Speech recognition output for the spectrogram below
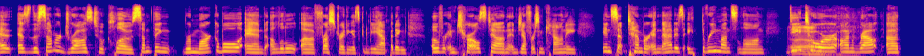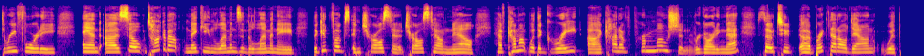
as, as the summer draws to a close, something remarkable and a little uh, frustrating is going to be happening over in Charles Town and Jefferson County in September, and that is a three months long detour on Route uh, 340. And uh, so, talk about making lemons into lemonade. The good folks in Charles Town at Charles Town Now have come up with a great uh, kind of promotion regarding that. So, to uh, break that all down with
